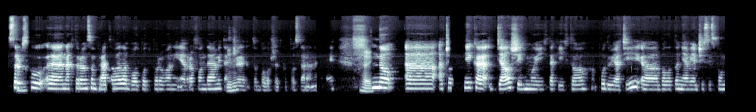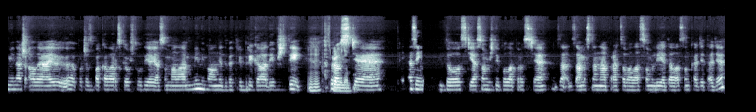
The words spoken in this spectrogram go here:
v Srbsku, mm. na ktorom som pracovala, bol podporovaný eurofondami, mhm. takže mm-hmm. to bolo všetko postarané. Hej. Hej. No a, a čo týka ďalších mojich takýchto podujatí, uh, bolo to, neviem, či si spomínaš, ale aj uh, počas bakalárskeho štúdia ja som mala minimálne dve, tri brigády vždy. Mm-hmm, Proste peniazy dosť. Ja som vždy bola proste za, zamestnaná, pracovala som, lietala som kade tade.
